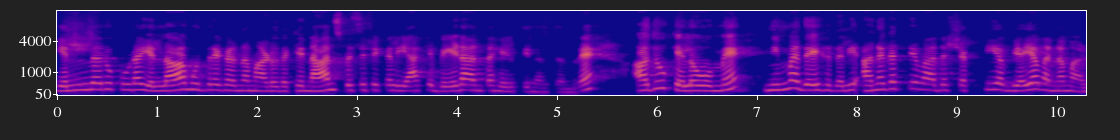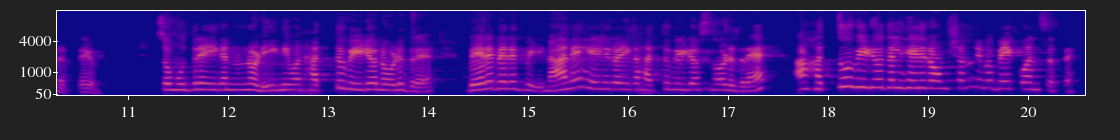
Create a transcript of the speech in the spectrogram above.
ಎಲ್ಲರೂ ಕೂಡ ಎಲ್ಲಾ ಮುದ್ರೆಗಳನ್ನ ಮಾಡೋದಕ್ಕೆ ನಾನ್ ಸ್ಪೆಸಿಫಿಕಲಿ ಯಾಕೆ ಬೇಡ ಅಂತ ಹೇಳ್ತೀನಿ ಅಂತಂದ್ರೆ ಅದು ಕೆಲವೊಮ್ಮೆ ನಿಮ್ಮ ದೇಹದಲ್ಲಿ ಅನಗತ್ಯವಾದ ಶಕ್ತಿಯ ವ್ಯಯವನ್ನ ಮಾಡುತ್ತೆ. ಸೊ ಮುದ್ರೆ ಈಗ ನೋಡಿ, ಈಗ ನೀವೊಂದು ಹತ್ತು ವಿಡಿಯೋ ನೋಡಿದ್ರೆ, ಬೇರೆ ಬೇರೆದ್ ಬಿಡಿ. ನಾನೇ ಹೇಳಿರೋ ಈಗ ಹತ್ತು ವಿಡಿಯೋಸ್ ನೋಡಿದ್ರೆ, ಆ ಹತ್ತು ವಿಡಿಯೋದಲ್ಲಿ ಹೇಳಿರೋ ಅಂಶನು ನಿಮಗೆ ಬೇಕು ಅನ್ಸುತ್ತೆ.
